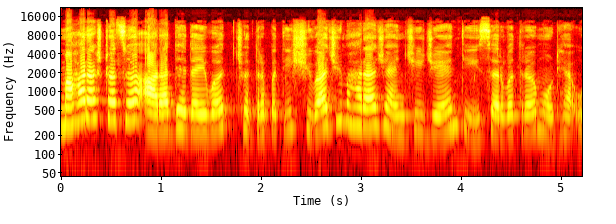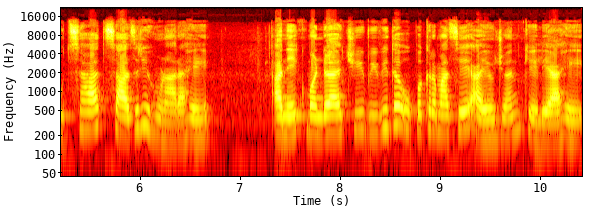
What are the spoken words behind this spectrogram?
महाराष्ट्राचं आराध्य दैवत छत्रपती शिवाजी महाराज यांची जयंती सर्वत्र मोठ्या उत्साहात साजरी होणार आहे. अनेक मंडळाची विविध उपक्रमाचे आयोजन केले आहे.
